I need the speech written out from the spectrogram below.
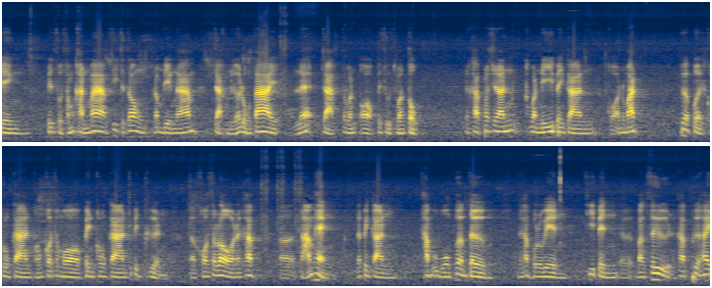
เอง เป็นส่วนสำคัญมากที่จะต้องลำเลียงน้ำจากเหนือลงใต้ และจากตะวันออกไปสู่ตะวันตกนะครับ เพราะฉะนั้นวันนี้เป็นการขออนุมัติ เพื่อเปิดโครงการของกทม เป็นโครงการที่เป็นเขื่อนออคอสลอนะครับสามแห่งและเป็นการทำอุโมงค์เพิ่มเติมนะครับ บริเวณที่เป็นบางซื่อนะครับเพื่อให้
